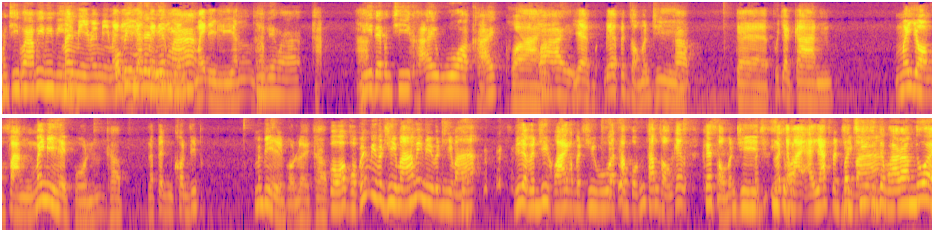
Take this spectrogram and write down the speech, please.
บัญชีม้าพี่ไม่มี ไม่มีไม่มีเพราะพี่ไม่ได้เลี้ยงม้า ไม่ได้เลี้ยงคไม่รับเลี้ยงม้าครับฮะมีแต่บัญชีขายวัวขาย ควาย ควายแยกแยกเป็นสองบัญชี ครับ แต่ผู้จัดการ ไม่ยอมฟังไม่มีเหตุผล ครับ และเป็นคนที่ไม่มีเหตุผลเลยครับ บอกว่าผมไม่มีบัญชีม้าไม่มีบัญชีม้า มีแต่บัญชีควายกับบัญชีวัวทำผมทำสองแค่แค่สองบัญชีแล้วจะมาอายัดบัญบัชีญชีม้าอินทผลัมด้วย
